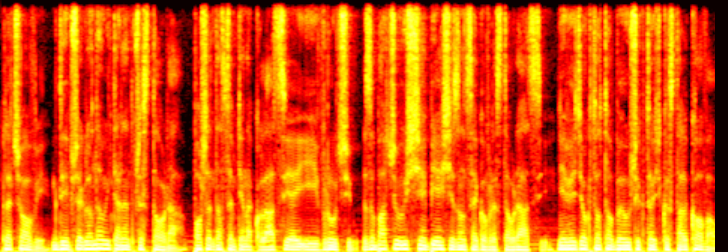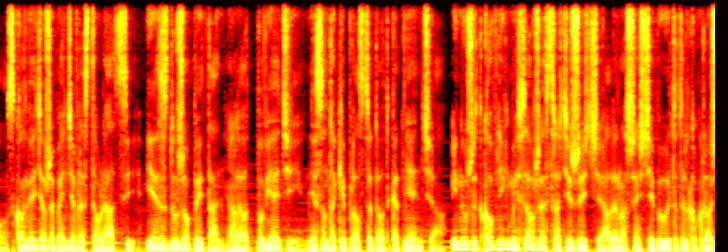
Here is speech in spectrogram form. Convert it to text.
Kleczowi. Gdy przeglądał internet przez Tora, poszedł następnie na kolację i wrócił. Zobaczył siebie siedzącego w restauracji. Nie wiedział kto to był, czy ktoś go stalkował, skąd wiedział, że będzie w restauracji. Jest dużo pytań, ale odpowiedzi nie są takie proste do odgadnięcia. Inny użytkownik myślał, że straci życie, ale na szczęście były to tylko groźby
